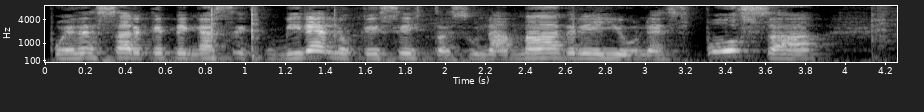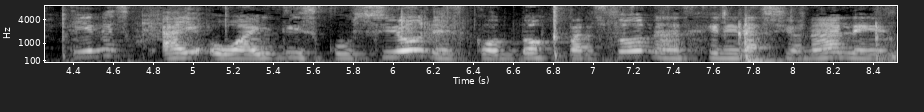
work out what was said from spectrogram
Puede ser que tengas, mira lo que es esto, es una madre y una esposa. Tienes, hay, o hay discusiones con dos personas generacionales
